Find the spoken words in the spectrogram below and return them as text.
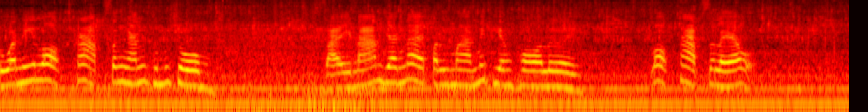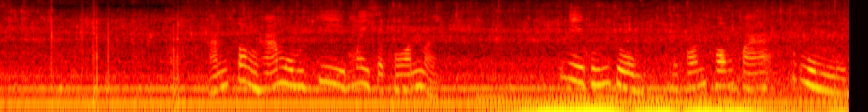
ตัวนี้ลอกคราบซะงงั้นคุณผู้ชม ใส่น้ำยังได้ปริมาณไม่เพียงพอเลย ลอกคราบซะแล้ว อันต้องหามุมที่ไม่สะท้อนหน่อย นี่คุณผู้ชมสะท้อนท้องฟ้าทุกมุมเลย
